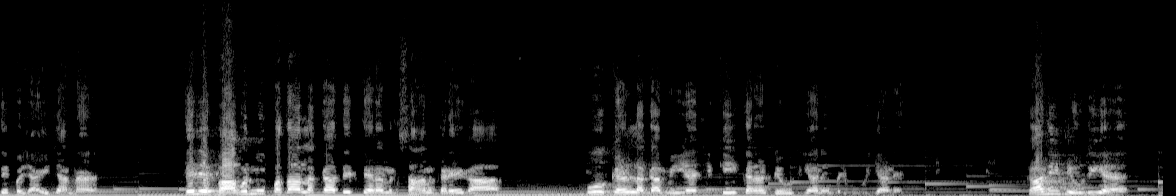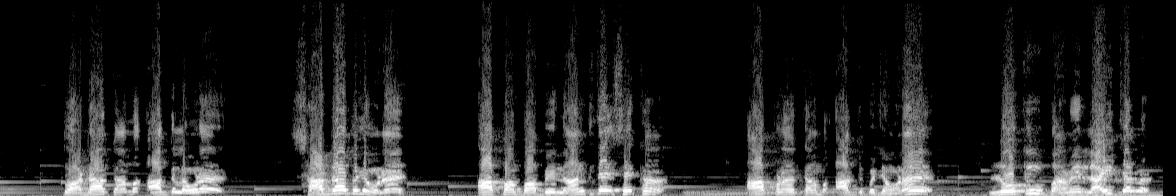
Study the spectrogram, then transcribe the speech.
ਤੇ ਬੁਝਾਈ ਜਾਣਾ ਤੇਰੇ ਬਾਬਰ ਨੂੰ ਪਤਾ ਲੱਗਾ ਤੇ ਤੇਰਾ ਨੁਕਸਾਨ ਕਰੇਗਾ। ਉਹ ਕਹਿਣ ਲੱਗਾ, ਮੀਆਂ ਜੀ, ਕੀ ਕਰਾਂ? ਡਿਊਟੀਆਂ ਨੇ, ਮਜਬੂਰੀਆਂ ਨੇ। ਕਾਦੀ ਡਿਊਟੀ ਹੈ? ਤੁਹਾਡਾ ਕੰਮ ਅੱਗ ਲਾਉਣਾ ਸਾਡਾ ਬੁਝਾਉਣਾ ਆਪਾਂ ਬਾਬੇ ਨਾਨਕ ਦੇ ਸਿੱਖਾਂ ਆਪਣਾ ਕੰਮ ਅੱਗ ਬੁਝਾਉਣਾ ਲੋਕੀ ਭਾਵੇਂ ਲਾਈ ਚੱਲਣ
